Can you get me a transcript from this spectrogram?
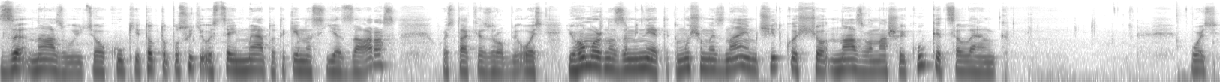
з назвою цього кукі. Тобто, по суті, ось цей метод, який в нас є зараз. Ось так я зроблю. Ось його можна замінити, тому що ми знаємо чітко, що назва нашої куки це lang. Ось.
